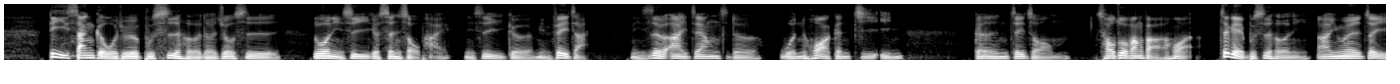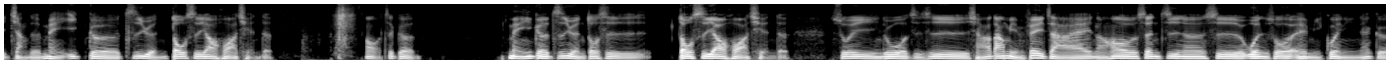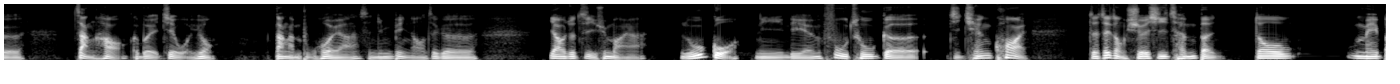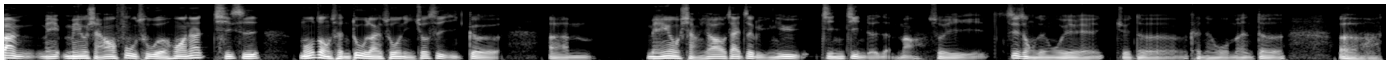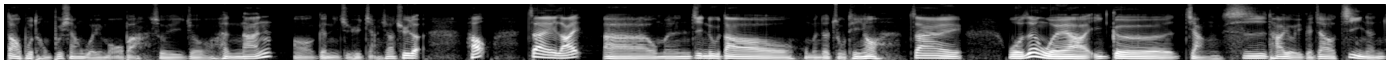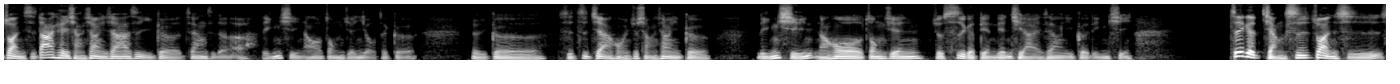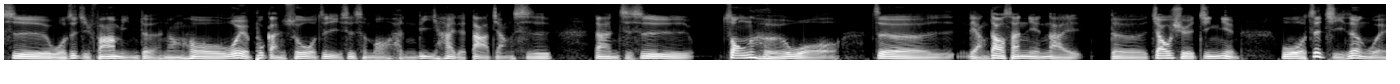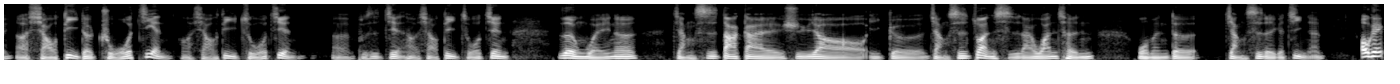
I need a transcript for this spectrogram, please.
第三个我觉得不适合的就是，如果你是一个伸手牌，你是一个免费仔，你热爱这样子的文化跟基因，跟这种。操作方法的话，这个也不适合你啊，因为这里讲的每一个资源都是要花钱的哦。这个每一个资源都是都是要花钱的，所以如果只是想要当免费宅，然后甚至呢是问说，哎，米贵，你那个账号可不可以借我用？当然不会啊，神经病哦！这个要就自己去买啊。如果你连付出个几千块的这种学习成本都没办没没有想要付出的话，那其实某种程度来说，你就是一个嗯没有想要在这个领域精进的人嘛。所以这种人，我也觉得可能我们的呃道不同不相为谋吧，所以就很难哦跟你继续讲下去了。好，再来啊，我们进入到我们的主题哦，在。我认为啊，一个讲师他有一个叫技能钻石，大家可以想象一下，它是一个这样子的菱形，然后中间有这个有一个十字架哈，你就想象一个菱形，然后中间就四个点连起来这样一个菱形。这个讲师钻石是我自己发明的，然后我也不敢说我自己是什么很厉害的大讲师，但只是综合我这两到三年来。的教学经验，我自己认为啊，小弟的拙见啊，小弟拙见，呃，不是见啊，小弟拙见认为呢，讲师大概需要一个讲师钻石来完成我们的讲师的一个技能。OK，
